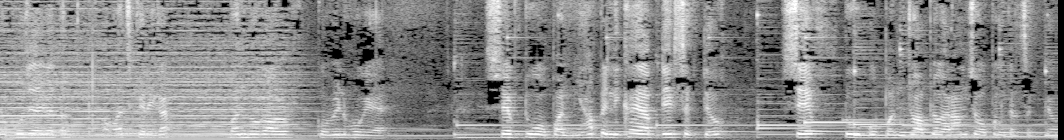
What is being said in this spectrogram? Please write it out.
जब हो जाएगा तब आवाज़ करेगा। बंद होगा और कोविन हो गया है। सेफ़ टू ओपन यहाँ पे लिखा है आप देख सकते हो। सेफ़ टू ओपन, जो आप लोग आराम से ओपन कर सकते हो।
